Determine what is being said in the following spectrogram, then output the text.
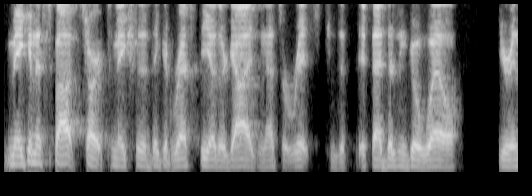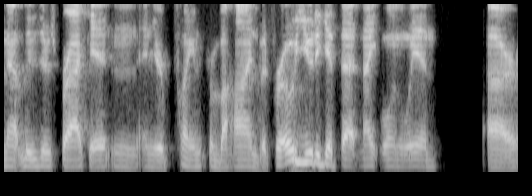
making a spot start to make sure that they could rest the other guys, and that's a risk because if, if that doesn't go well, you're in that losers bracket and and you're playing from behind. But for OU to get that night one win uh,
